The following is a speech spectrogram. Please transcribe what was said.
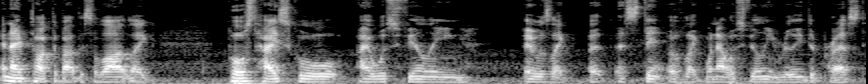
and I've talked about this a lot. Like post high school, I was feeling. It was like a, a stint of like when I was feeling really depressed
